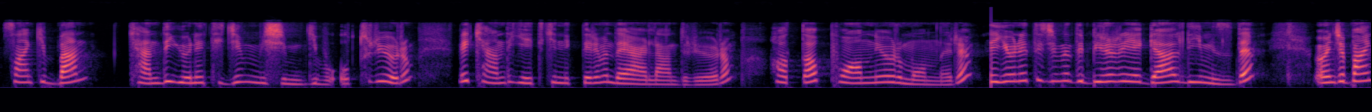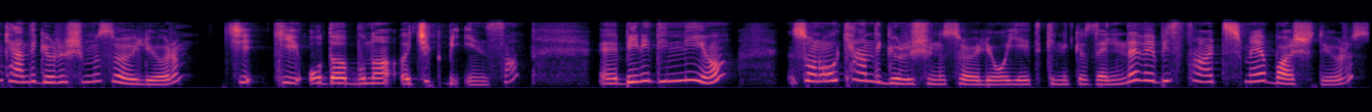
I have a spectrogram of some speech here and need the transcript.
Sanki ben kendi yöneticimmişim gibi oturuyorum ve kendi yetkinliklerimi değerlendiriyorum. Hatta puanlıyorum onları. Ve yöneticimle de bir araya geldiğimizde önce ben kendi görüşümü söylüyorum ki, o da buna açık bir insan. E, beni dinliyor. Sonra o kendi görüşünü söylüyor o yetkinlik özelinde ve biz tartışmaya başlıyoruz.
